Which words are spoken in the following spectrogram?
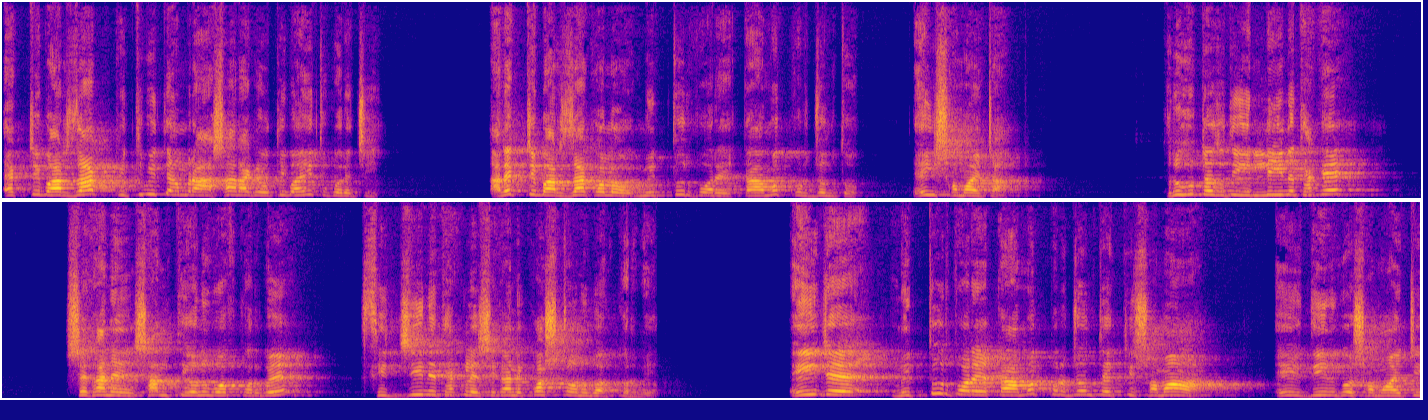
একটি বারজাক পৃথিবীতে আমরা আসার আগে অতিবাহিত করেছি। আরেকটি বারজাক হলো মৃত্যুর পরে কামত পর্যন্ত, এই সময়টা। রুহুটা যদি ইল্লিনে থাকে, সেখানে শান্তি অনুভব করবে। সিজ্জিনে থাকলে সেখানে কষ্ট অনুভব করবে। এই যে মৃত্যুর পরে কামত পর্যন্ত একটি সময়, এই দীর্ঘ সময়টি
